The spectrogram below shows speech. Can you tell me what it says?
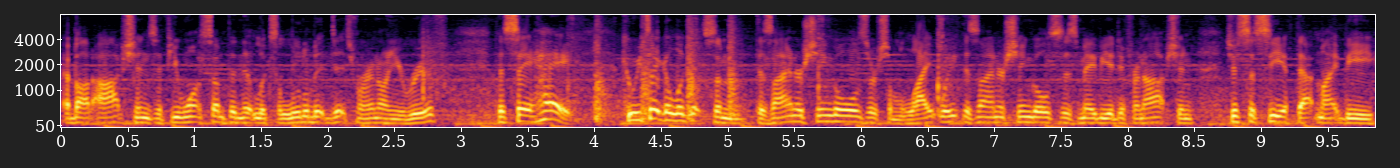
about options if you want something that looks a little bit different on your roof to say, hey, can we take a look at some designer shingles or some lightweight designer shingles as maybe a different option just to see if that might be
